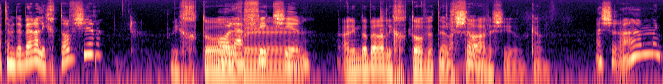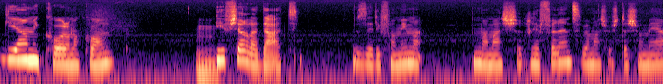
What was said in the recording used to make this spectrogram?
אתה מדבר על לכתוב שיר? לכתוב... או להפיק אה, שיר? אני מדבר על לכתוב יותר, לכתוב. השראה לשיר, כן. השראה מגיעה מכל מקום. מהמם. אי אפשר לדעת. זה לפעמים ממש רפרנס ומשהו שאתה שומע,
